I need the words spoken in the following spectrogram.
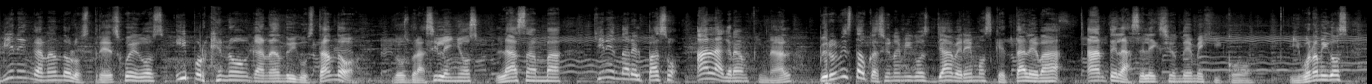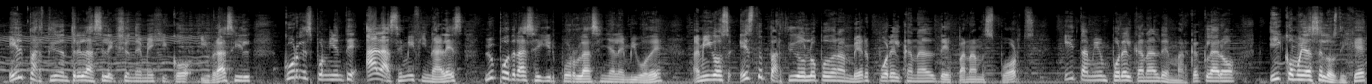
vienen ganando los tres juegos y por qué no ganando y gustando. Los brasileños, la samba, quieren dar el paso a la gran final, pero en esta ocasión amigos ya veremos qué tal le va ante la selección de México. Y bueno amigos, el partido entre la selección de México y Brasil correspondiente a las semifinales lo podrás seguir por la señal en vivo de amigos, este partido lo podrán ver por el canal de Panam Sports y también por el canal de Marca Claro y como ya se los dije,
